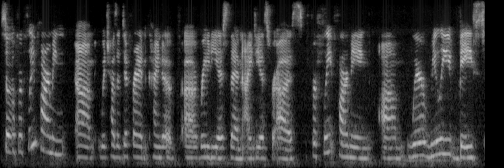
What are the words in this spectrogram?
So for fleet farming, um, which has a different kind of uh, radius than ideas for us, for fleet farming, um, we're really based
